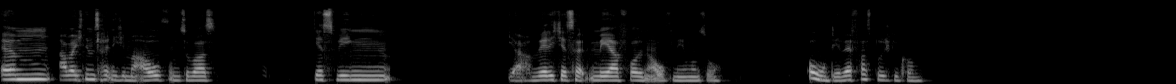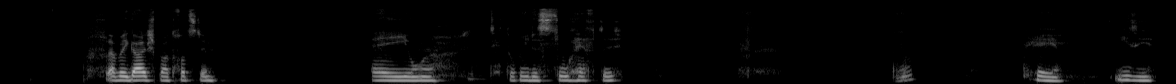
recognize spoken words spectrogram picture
Ähm, aber ich nehme es halt nicht immer auf und sowas. Deswegen, ja, werde ich jetzt halt mehr Folgen aufnehmen und so. Oh, der wäre fast durchgekommen. Aber egal, ich spare trotzdem. Ey, Junge. Der Doride ist so heftig. Okay, easy.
